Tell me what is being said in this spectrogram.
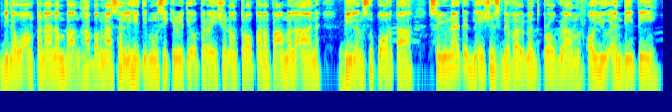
ginawa ang pananambang habang nasa lehitimong security operation ang tropa ng pamalaan bilang suporta sa United Nations Development Program o UNDP.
